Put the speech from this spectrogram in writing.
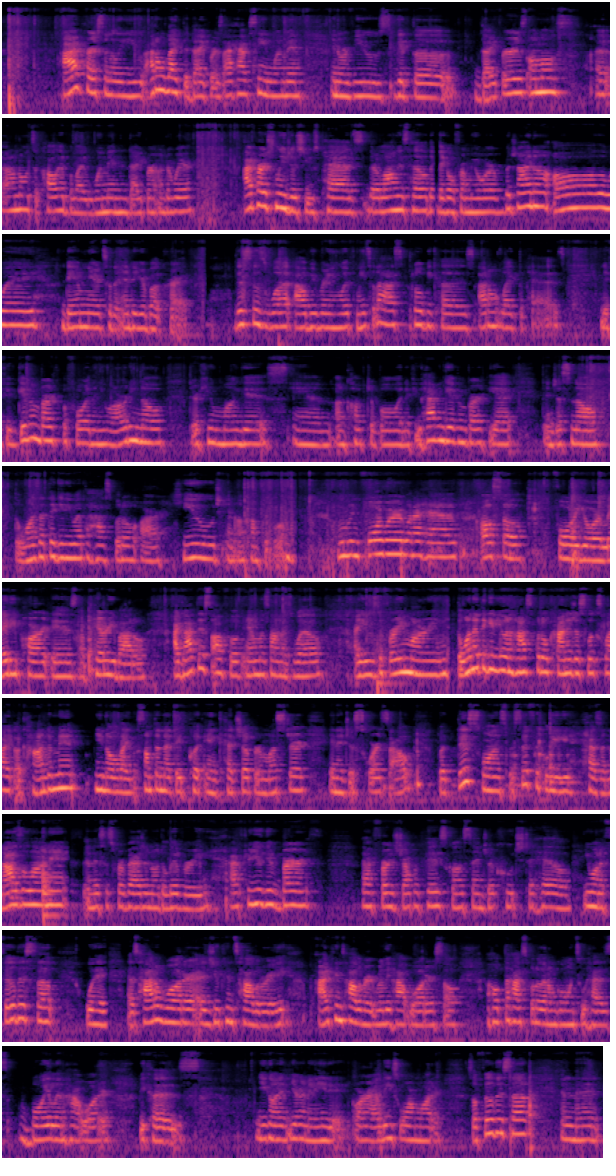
I personally use, I don't like the diapers. I have seen women in reviews get the diapers almost. I, I don't know what to call it, but like women diaper underwear. I personally just use pads. They're long as hell. They go from your vagina all the way damn near to the end of your butt crack. This is what I'll be bringing with me to the hospital because I don't like the pads. And if you've given birth before, then you already know they're humongous and uncomfortable. And if you haven't given birth yet, then just know the ones that they give you at the hospital are huge and uncomfortable. Moving forward, what I have also for your lady part is a peri bottle. I got this off of Amazon as well. I use the for Imari. The one that they give you in hospital kind of just looks like a condiment, you know, like something that they put in ketchup or mustard and it just squirts out. But this one specifically has a nozzle on it and this is for vaginal delivery. After you give birth, that first drop of piss gonna send your cooch to hell. You wanna fill this up with as hot of water as you can tolerate. I can tolerate really hot water, so I hope the hospital that I'm going to has boiling hot water because you're gonna you're gonna need it or at least warm water. So fill this up and then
